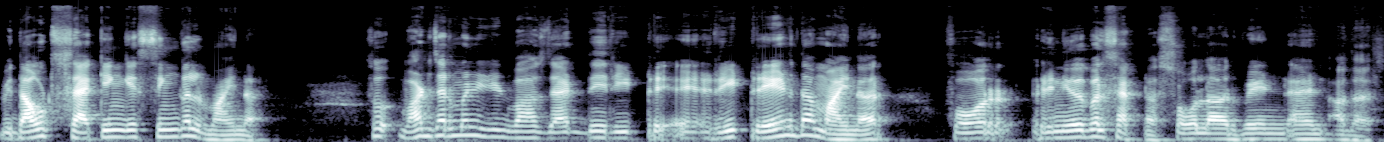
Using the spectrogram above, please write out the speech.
without sacking a single miner. So what Germany did was that they retra- retrained the miner for renewable sectors, solar, wind, and others.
